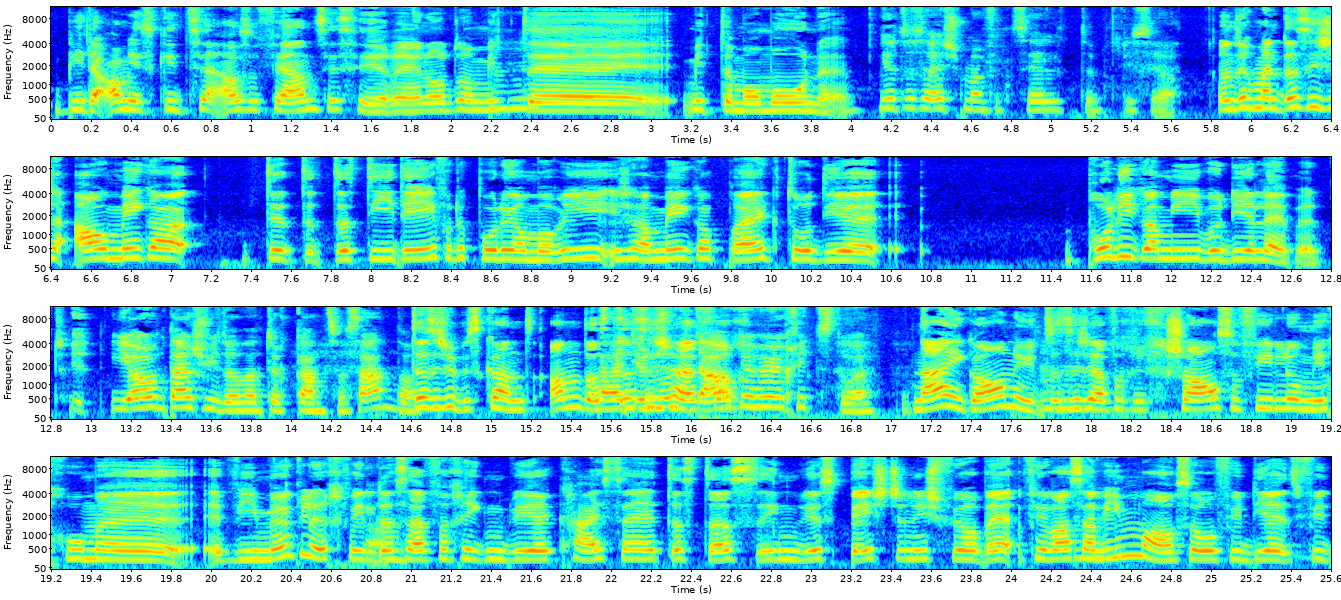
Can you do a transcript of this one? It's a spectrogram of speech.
bei den Amis gibt es ja auch so Fernsehserien, oder? Mit, Mhm. den mit den Mormonen. Ja, das hast du mir erzählt. Etwas, ja. Und ich meine, das ist auch mega, die, die, die Idee von der Polyamorie ist ja mega geprägt durch die Polygamie, die die leben. ja, und das ist wieder natürlich ganz was anderes. Das ist etwas ganz anderes. das Das, hat ja ist einfach, Augenhöhe zu tun. nein, gar nicht. Mhm. Das ist einfach, ich schaue so viel um mich herum äh, wie möglich, weil das einfach irgendwie geheißen hat, dass das irgendwie das Beste ist für, für was auch immer. So, für die, für,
